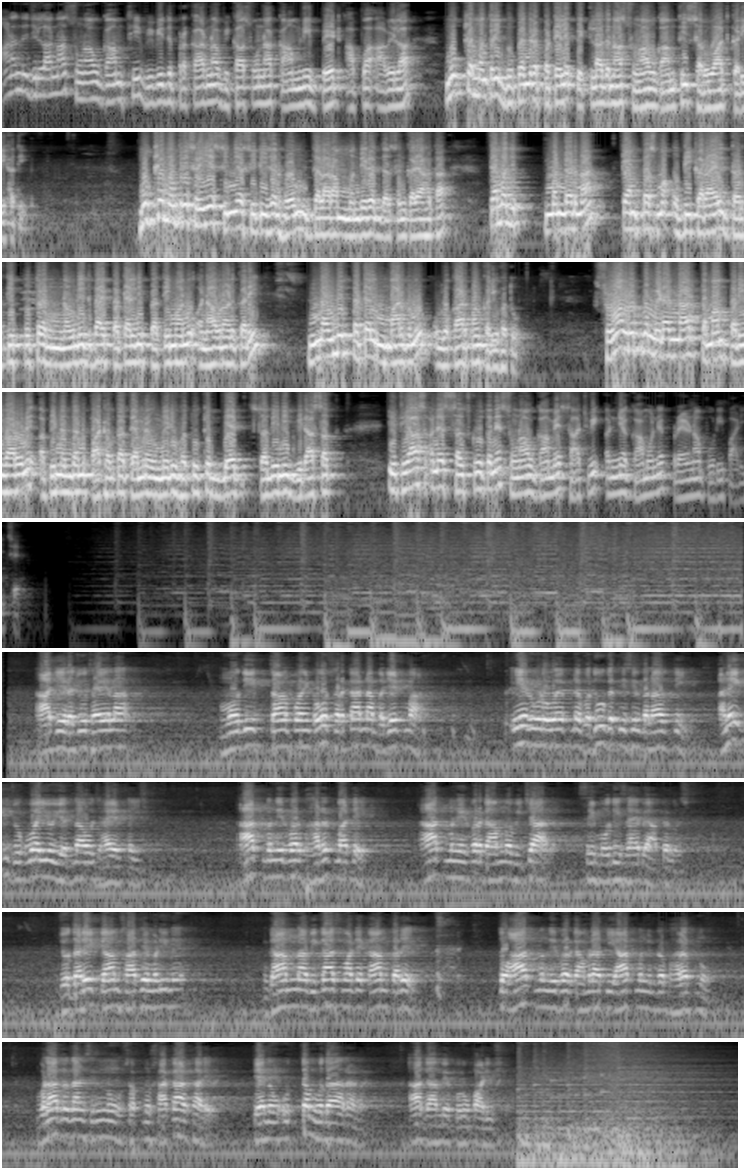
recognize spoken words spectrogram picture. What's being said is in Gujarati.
આણંદ જિલ્લાના સુણાવ ગામથી વિવિધ પ્રકારના વિકાસોના કામની ભેટ આપવા આવેલા મુખ્યમંત્રી ભૂપેન્દ્ર પટેલે પેટલાદના સુણાવ ગામથી શરૂઆત કરી હતી. મુખ્યમંત્રીશ્રીએ સિનિયર સિટીઝન હોમ જલારામ મંદિરે દર્શન કર્યા હતા. તેમજ મંડળના કેમ્પસમાં ઊભી કરાયેલ ધરતીપુત્ર નવનીતભાઈ પટેલની પ્રતિમાનું અનાવરણ કરી નવનીત પટેલ માર્ગનું લોકાર્પણ કર્યું હતું. સુણાવ મેળવનાર તમામ પરિવારોને અભિનંદન પાઠવતા તેમણે ઉમેર્યું હતું કે બે સદીની વિરાસત, ઇતિહાસ અને સંસ્કૃતિને સુણાવ ગામે સાચવી અન્ય ગામોને પ્રેરણા પૂરી પાડી છે. આજે રજૂ થયેલા મોદી ત્રણ પોઈન્ટ ઓ સરકારના બજેટમાં એ રોડ ઓએફને વધુ ગતિશીલ બનાવતી અનેક જોગવાઈઓ યોજનાઓ જાહેર થઈ છે. આત્મનિર્ભર ભારત માટે આત્મનિર્ભર ગામનો વિચાર શ્રી મોદી સાહેબે આપેલો છે. જો દરેક ગામ સાથે મળીને ગામના વિકાસ માટે કામ કરે, તો આત્મનિર્ભર ગામડાથી આત્મનિર્ભર ભારતનું વડાપ્રધાન શ્રીનું સપનું સાકાર થાય તેનું ઉત્તમ ઉદાહરણ આ ગામે પૂરું પાડ્યું છે.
